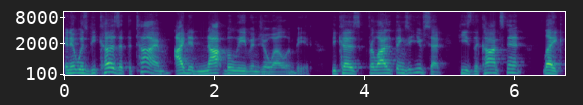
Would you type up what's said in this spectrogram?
And it was because at the time I did not believe in Joel Embiid because for a lot of the things that you've said, he's the constant. Like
